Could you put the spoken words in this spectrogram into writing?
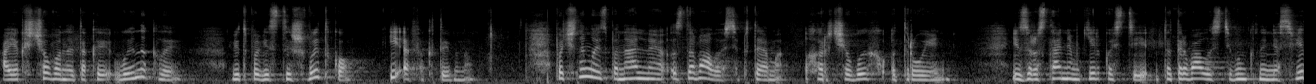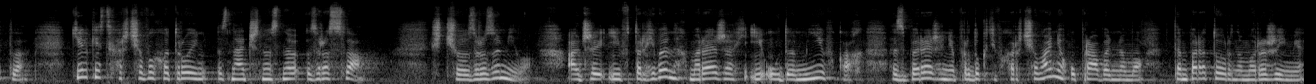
А якщо вони таки виникли, відповісти швидко і ефективно. Почнемо із банальної, здавалося б, теми харчових отруєнь. Із зростанням кількості та тривалості вимкнення світла кількість харчових отруєнь значно зросла, що зрозуміло, адже і в торгівельних мережах, і у домівках збереження продуктів харчування у правильному температурному режимі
